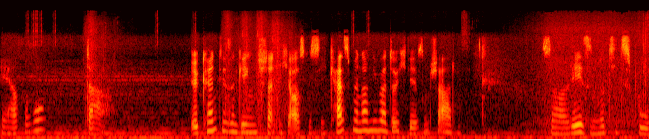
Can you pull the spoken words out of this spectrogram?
Ehre? Da. Ihr könnt diesen Gegenstand nicht ausrüsten. Ich kann es mir noch nie mal durchlesen. Schade. So, lesen. Notizbuch.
